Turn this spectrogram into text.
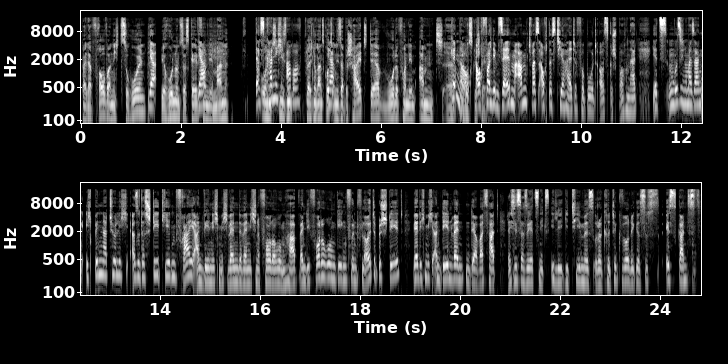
bei der Frau war nichts zu holen, Ja. wir holen uns das Geld Ja. von dem Mann. Das und kann ich diesen, aber. vielleicht nur ganz kurz Ja. an dieser Bescheid, der wurde von dem Amt äh, Genau, ausgestellt. auch von demselben Amt, was auch das Tierhalteverbot ausgesprochen hat. Jetzt muss ich nochmal sagen, ich bin natürlich, also das steht jedem frei, an wen ich mich wende, wenn ich eine Forderung habe. Wenn die Forderung gegen fünf Leute besteht, werde ich mich an den wenden, der was hat. Das ist also jetzt nichts Illegitimes oder Kritikwürdiges, es ist ganz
